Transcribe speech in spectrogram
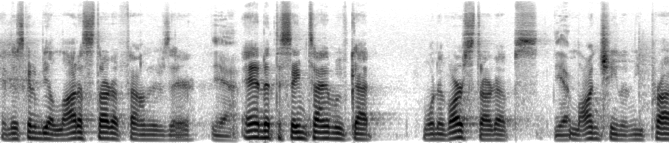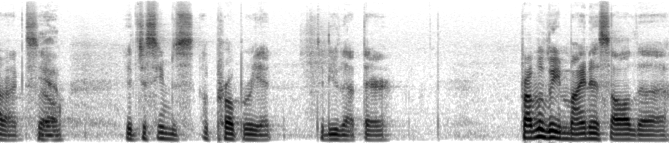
and there's gonna be a lot of startup founders there. yeah, And at the same time, we've got one of our startups Yep. launching a new product. So Yep. it just seems appropriate to do that there. Probably minus all the.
